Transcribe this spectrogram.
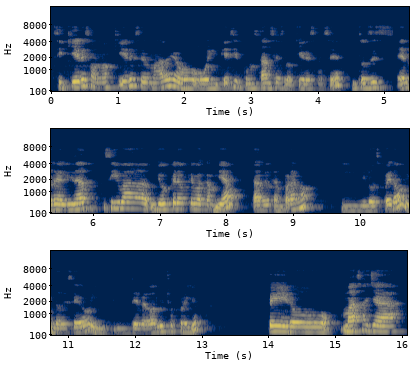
si quieres o no quieres ser madre o, en qué circunstancias lo quieres hacer. Entonces, en realidad sí va, yo creo que va a cambiar tarde o temprano y lo espero y lo deseo y, y de verdad lucho por ello. Pero más allá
